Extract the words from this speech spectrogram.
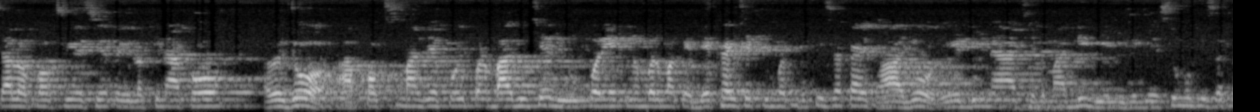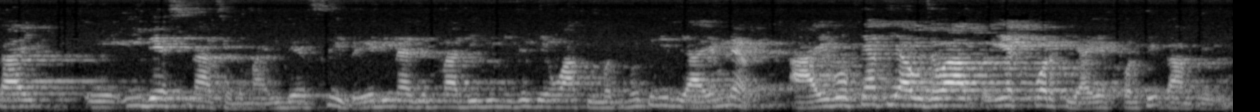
ચાલો પક્ષ એ છે તો એ લખી નાખો. હવે જો આ પક્ષમાં જે કોઈ પણ બાજુ છે ઉપર એક નંબરમાં કંઈ દેખાય છે કિંમત મૂકી શકાય? હા જો એ ડીના છેદમાં ડીબી જગ્યાએ શું મૂકી શકાય? એ ઈ ડેશ ના છેદમાં ઈ ડેશ સી તો એ ડીના છેદમાં ડીબીની જગ્યાએ હું આ કિંમત મૂકી દીધી. આ એમને આ આવ્યો ક્યાંથી? આવું જવાબ તો એક પરથી, આ એક પરથી કામ કર્યું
